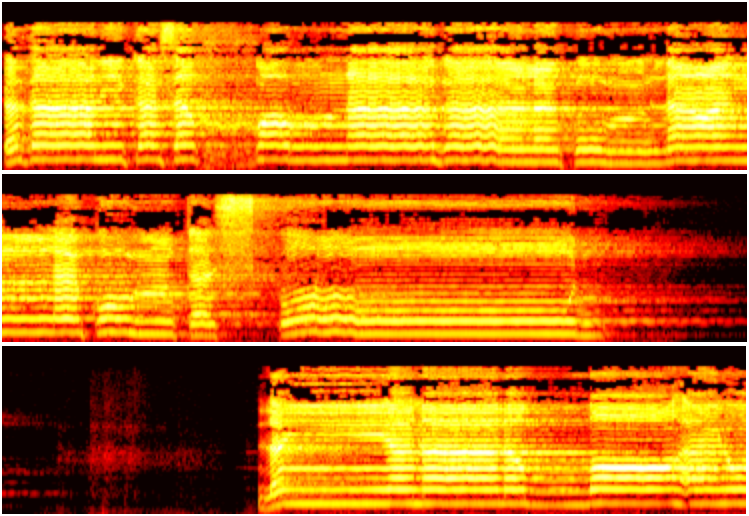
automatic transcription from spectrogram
كذلك سخرناها لكم لعلكم تشكرون. لن ينال الله لحومها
